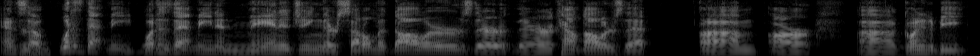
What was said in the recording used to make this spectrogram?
And so, Mhm. what does that mean? What does that mean in managing their settlement dollars, their their account dollars that um, are uh, going to be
